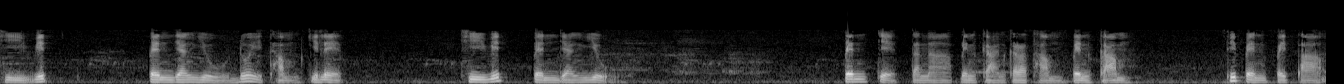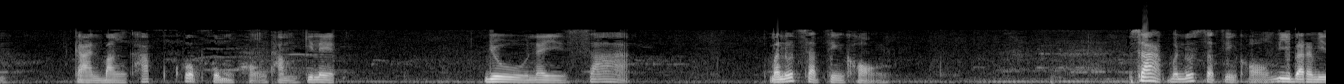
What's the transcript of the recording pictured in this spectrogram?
ชีวิต เป็นยังอยู่ด้วยธรรมกิเลส ชีวิตเป็นยังอยู่ เป็นเจตนาเป็นการกระทำเป็นกรรม ที่เป็นไปตามการบังคับควบคุมของธรรมกิเลส อยู่ในซากมนุษย์สัตว์สิ่งของซากมนุษย์สัตว์สิ่งของมีบารมี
